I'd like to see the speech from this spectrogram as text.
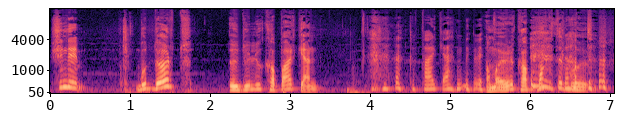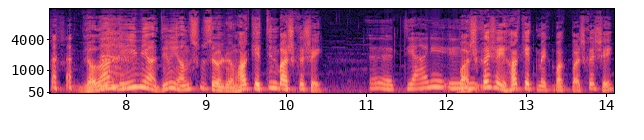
Şimdi bu dört ödülü kaparken Kaparken evet. Ama öyle kapmaktır bu. Yalan değil ya değil mi? Yanlış mı söylüyorum? Hak ettin başka şey. Evet yani. E, başka şey hak etmek bak başka şey.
